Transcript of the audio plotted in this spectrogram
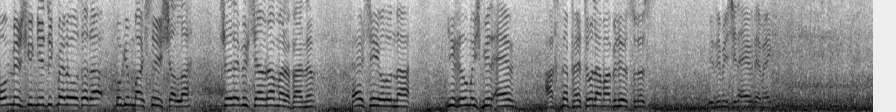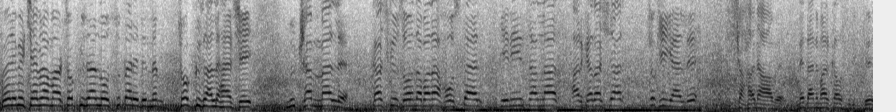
15 gün gecikmeli olsa da bugün başlıyor inşallah. Şöyle bir çevrem var efendim. Her şey yolunda. Yıkılmış bir ev. Aksine petrol ama biliyorsunuz bizim için ev demek. Böyle bir çevrem var. Çok güzel dostluklar edindim. Çok güzeldi her şey. Mükemmeldi. Kaç gün sonra bana hostel, yeni insanlar, arkadaşlar çok iyi geldi. Şahane abi. Ne Danimarkalısı bitti,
